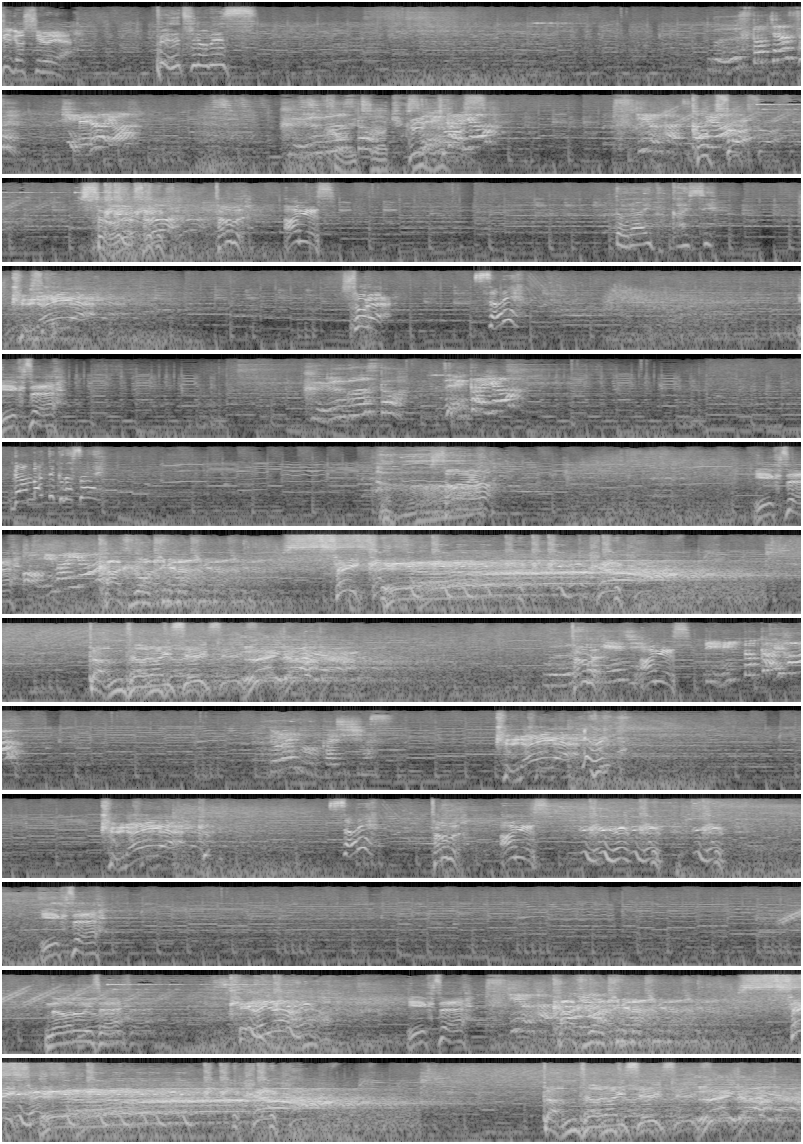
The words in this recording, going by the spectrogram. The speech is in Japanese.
覚悟しろや。ぶちのめすブーストチャンス。決めるわよ。フルブースト。こいつは効くぜスキル発動よ。こっちだ。そらそら。頼む。アニエス。ドライブ開始。くらえや行くぜ。フルブースト全開よ。頑張ってください。そうだよ。行くぜ。お見舞いよ覚悟を決めな。せいダンダライスライダブアニエス。リミット解放。ドライブを開始します。くらえやくらえやそれ。頼む。アニエス。行くぜ。呪いぜ。くら行くぜ。覚悟を決めな。せいダンダライスライダブ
